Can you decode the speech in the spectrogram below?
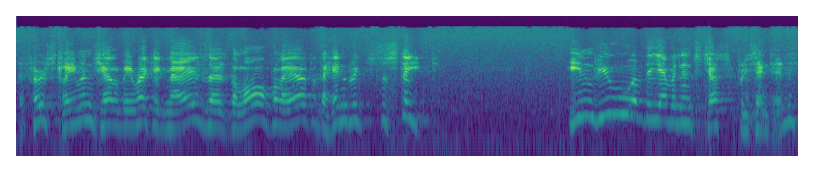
the first claimant shall be recognized as the lawful heir to the Hendricks estate. In view of the evidence just presented,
